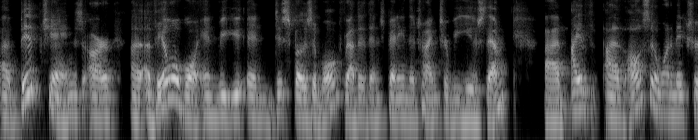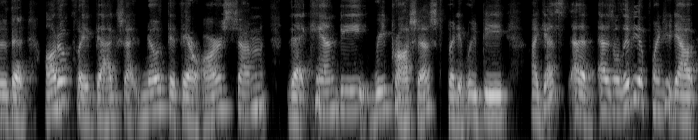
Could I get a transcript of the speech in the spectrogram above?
Uh, bib chains are uh, available and, re- and disposable rather than spending the time to reuse them. Uh, I've, I've also want to make sure that autoclave bags, I note that there are some that can be reprocessed, but it would be, I guess, uh, as Olivia pointed out,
